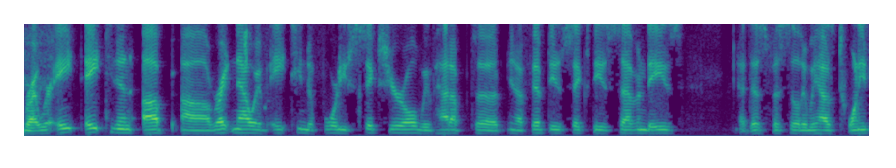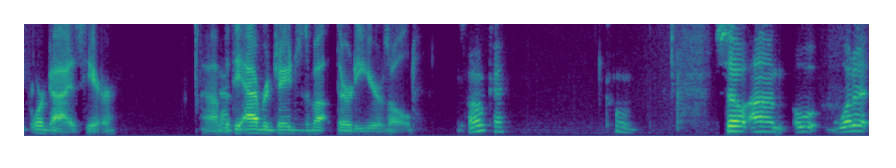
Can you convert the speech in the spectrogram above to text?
Right, we're eight, 18 and up. Uh, right now, we have 18 to 46 year old. We've had up to you know 50s, 60s, 70s. At this facility, we have 24 guys here, uh, but the average age is about 30 years old. Okay. Cool. So, um, what a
